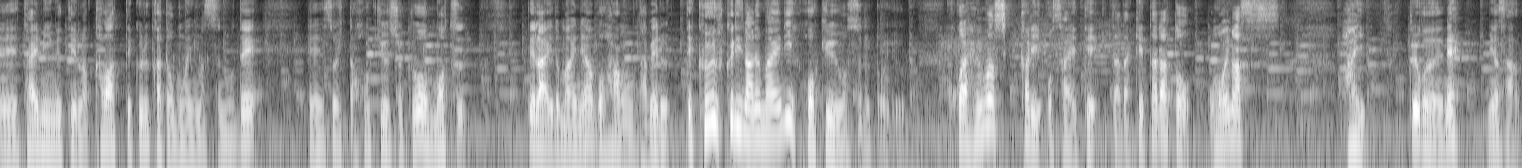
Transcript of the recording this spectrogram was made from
えー、タイミングっていうのは変わってくるかと思いますので、えー、そういった補給食を持つ。でライド前にはご飯を食べる。で空腹になる前に補給をするという。ここら辺はしっかり押さえていただけたらと思います。はい。ということでね、皆さん、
